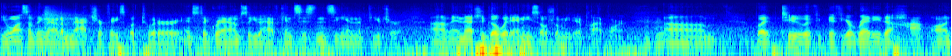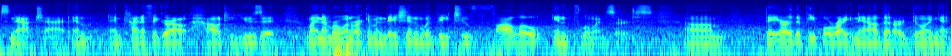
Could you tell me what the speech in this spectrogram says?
You want something that'll match your Facebook, Twitter, Instagram, so you have consistency in the future. Um, and that should go with any social media platform. Um, but two, if, if you're ready to hop on Snapchat and, and kind of figure out how to use it, my number one recommendation would be to follow influencers. Um, they are the people right now that are doing it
